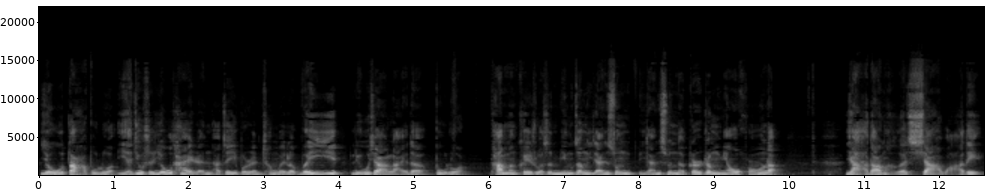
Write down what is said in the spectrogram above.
犹大部落也就是犹太人，他这一波人成为了唯一留下来的部落，他们可以说是名正言顺言顺的根正苗红的亚当和夏娃的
